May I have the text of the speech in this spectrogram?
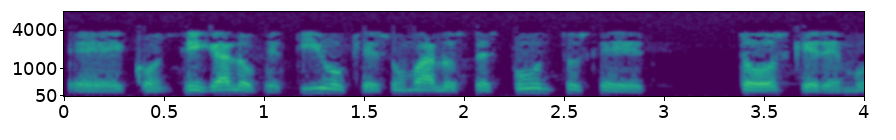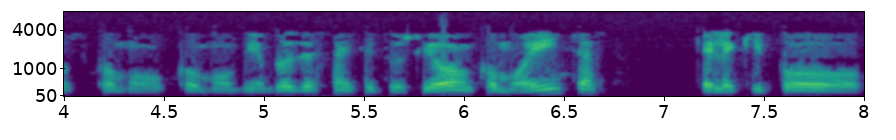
eh, consiga el objetivo, que es sumar los tres puntos que todos queremos como, como miembros de esta institución, como hinchas, que el equipo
